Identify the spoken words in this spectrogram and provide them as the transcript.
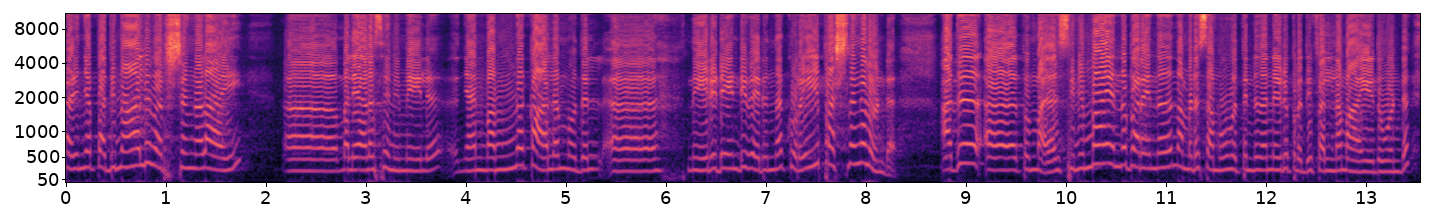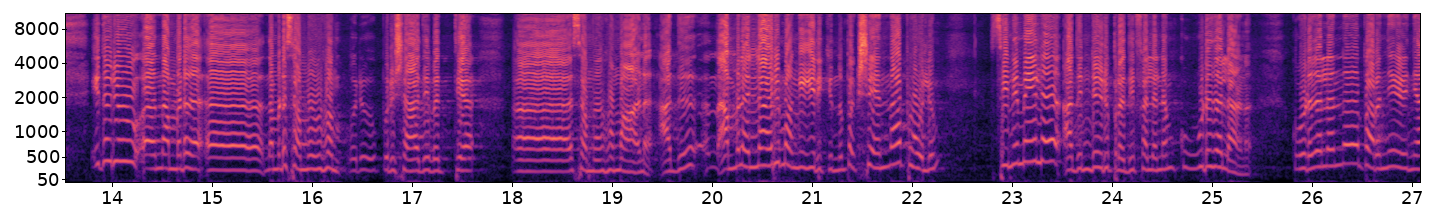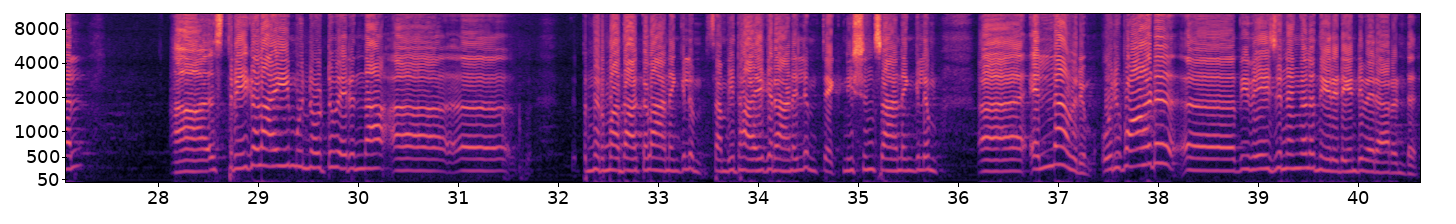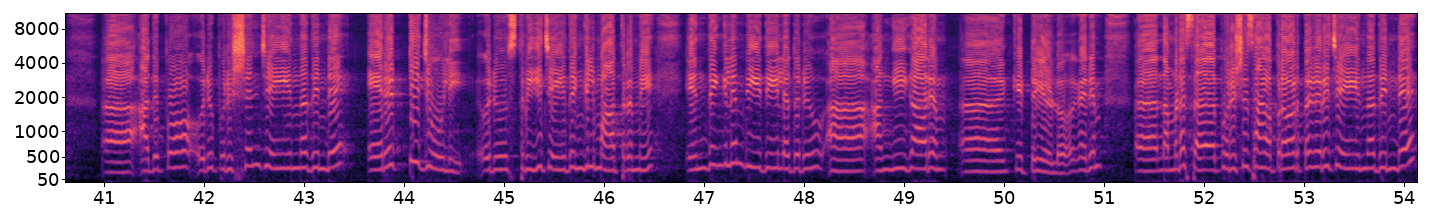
കഴിഞ്ഞ പതിനാല് വർഷങ്ങളായി മലയാള സിനിമയിൽ ഞാൻ വന്ന കാലം മുതൽ നേരിടേണ്ടി വരുന്ന കുറേ പ്രശ്നങ്ങളുണ്ട്. അത് ഇപ്പം സിനിമ എന്ന് പറയുന്നത് നമ്മുടെ സമൂഹത്തിന്റെ തന്നെ ഒരു പ്രതിഫലനമായതുകൊണ്ട് ഇതൊരു നമ്മുടെ നമ്മുടെ സമൂഹം ഒരു പുരുഷാധിപത്യ സമൂഹമാണ്. അത് നമ്മളെല്ലാവരും അംഗീകരിക്കുന്നു. പക്ഷെ എന്നാൽ പോലും സിനിമയിൽ അതിന്റെ ഒരു പ്രതിഫലനം കൂടുതലാണ്. കൂടുതലെന്ന് പറഞ്ഞു കഴിഞ്ഞാൽ സ്ത്രീകളായി മുന്നോട്ട് വരുന്ന നിർമ്മാതാക്കളാണെങ്കിലും സംവിധായകരാണെങ്കിലും ടെക്നീഷ്യൻസ് ആണെങ്കിലും എല്ലാവരും ഒരുപാട് വിവേചനങ്ങൾ നേരിടേണ്ടി വരാറുണ്ട്. അതിപ്പോൾ അതിപ്പോ ഒരു പുരുഷൻ ചെയ്യുന്നതിന്റെ ഇരട്ടി ജോലി ഒരു സ്ത്രീ ചെയ്തെങ്കിൽ മാത്രമേ എന്തെങ്കിലും രീതിയിൽ അതൊരു അംഗീകാരം കിട്ടുകയുള്ളൂ. കാര്യം നമ്മുടെ പുരുഷ സഹപ്രവർത്തകർ ചെയ്യുന്നതിന്റെ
